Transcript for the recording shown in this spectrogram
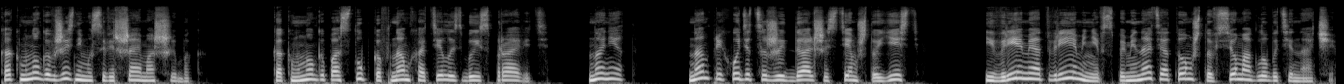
Как много в жизни мы совершаем ошибок. Как много поступков нам хотелось бы исправить. Но нет. Нам приходится жить дальше с тем, что есть, и время от времени вспоминать о том, что все могло быть иначе.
